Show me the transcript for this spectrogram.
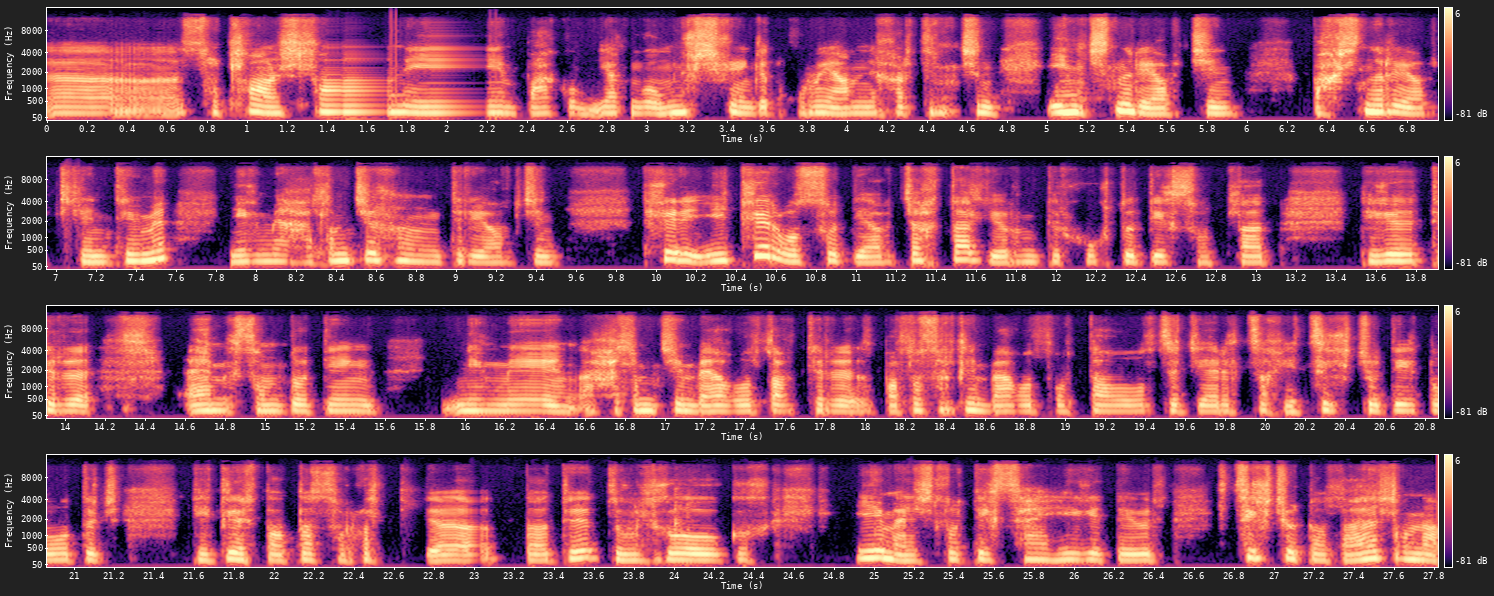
судалгаа онцлогооны ийм баг яг ингээ өмнөх шиг ингээд гурван яамныхаар тийм чинь эмч нар явж гин багш нар явж гин тийм ээ нийгмийн халамжийнхан тэр явж гин тэгэхээр эдгээр улсууд явж байхдаа л ер нь тэр хүүхдүүдийг судлаад тэгээд тэр аймаг сумдуудын нийгмийн халамжийн байгууллага тэр боловсролын байгууллагуудаа уулзаж ярилцах эцэгчүүдийг дуудаж тэдгээрт одоо сургалт одоо тий зөвлөгөө өгөх ийм ажлуудыг сайн хийгээд байвал эцэгчүүд бол ойлгоно.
